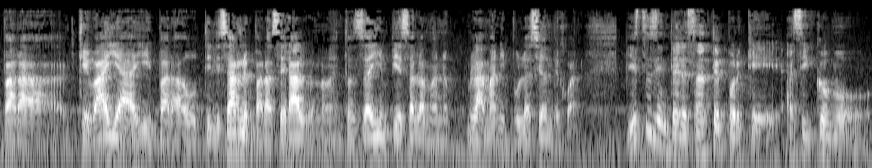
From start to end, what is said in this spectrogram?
para que vaya y para utilizarle para hacer algo, ¿no? Entonces ahí empieza la, la manipulación de Juan. Y esto es interesante porque así como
